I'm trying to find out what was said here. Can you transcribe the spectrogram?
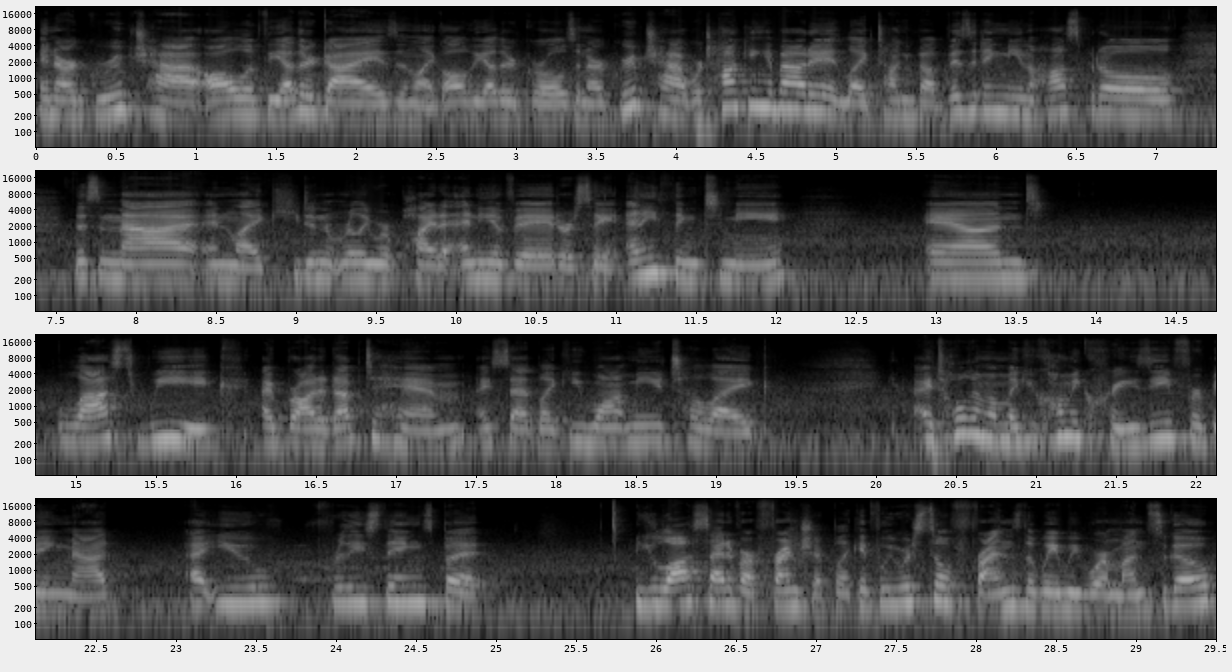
in our group chat all of the other guys and like all the other girls in our group chat were talking about it like talking about visiting me in the hospital this and that and like he didn't really reply to any of it or say anything to me. And last week i brought it up to him i said like you want me to like I told him, I'm like, you call me crazy for being mad at you for these things, but you lost sight of our friendship. Like, if we were still friends the way we were months ago,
